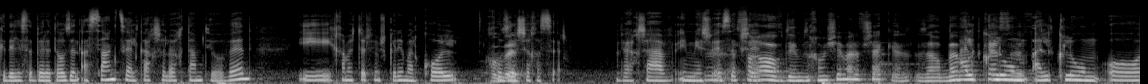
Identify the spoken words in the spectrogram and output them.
כדי לסבר את האוזן, הסנקציה על כך שלא החתמתי עובד, היא 5,000 שקלים על כל חוזה שחסר. ועכשיו, אם יש עסק ש... עשרה עובדים זה 50 אלף שקל, זה הרבה מאוד כסף. על כלום, על כלום, או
